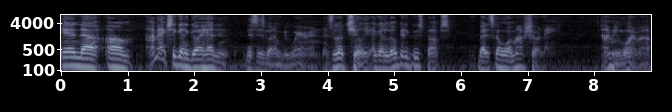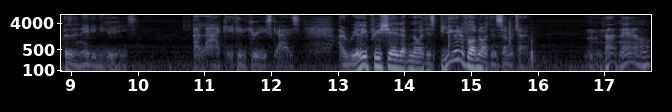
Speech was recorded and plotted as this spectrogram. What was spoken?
And uh, um, I'm actually going to go ahead and this is what I'm going to be wearing. It's a little chilly. I got a little bit of goosebumps, but it's going to warm up shortly. I mean, warm up is in 80 degrees. I like 80 degrees, guys. I really appreciate it up north. It's beautiful up north in summertime. Not now.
